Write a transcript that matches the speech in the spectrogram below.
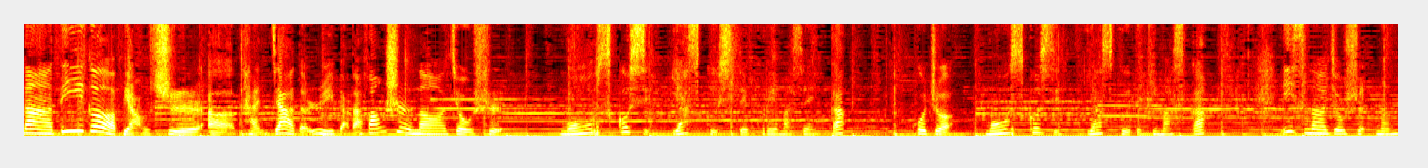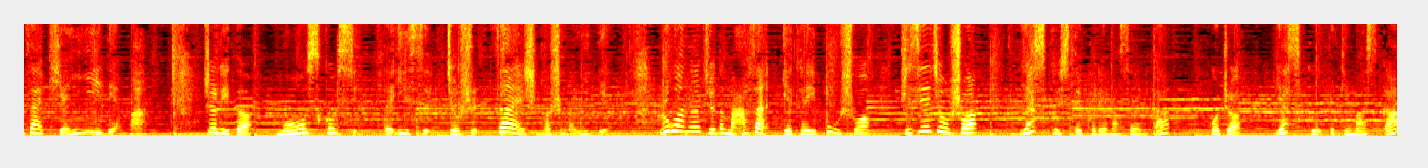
那第一个表示呃砍价的日语表达方式呢，就是もう少し安くしてくれませんか？或者もう少し安くできますか？意思呢就是能再便宜一点吗？ 这里的 more s k o s i 的意思就是再什么什么一点。如果呢觉得麻烦，也可以不说，直接就说 yasku shite kuremasen ka，或者 yasku deki maska。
